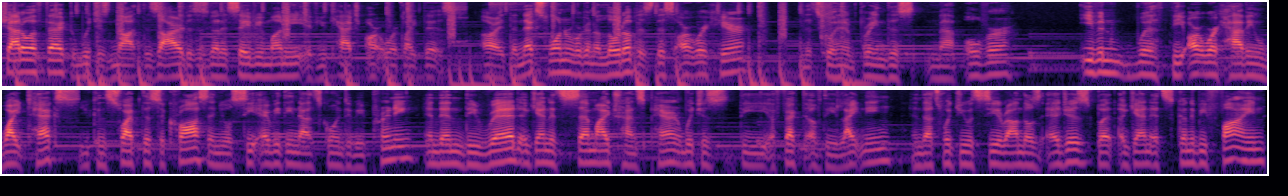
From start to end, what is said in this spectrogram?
shadow effect, which is not desired. This is gonna save you money if you catch artwork like this. All right, the next one we're gonna load up is this artwork here. Let's go ahead and bring this map over. Even with the artwork having white text, you can swipe this across and you'll see everything that's going to be printing. And then the red, again, it's semi-transparent, which is the effect of the lightning. And that's what you would see around those edges. But again, it's gonna be fine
